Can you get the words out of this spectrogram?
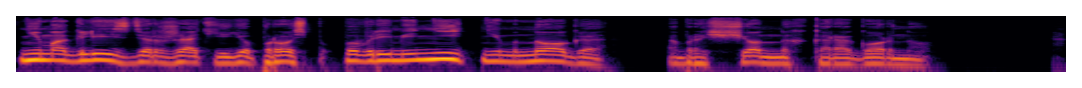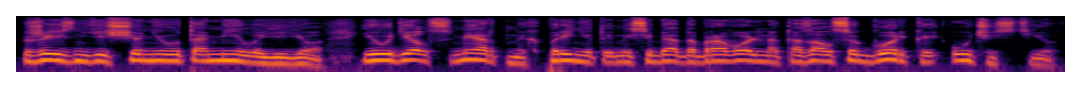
не могли сдержать ее просьб повременить немного, обращенных к Арагорну. Жизнь еще не утомила ее, и удел смертных, принятый на себя добровольно, казался горькой участью.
